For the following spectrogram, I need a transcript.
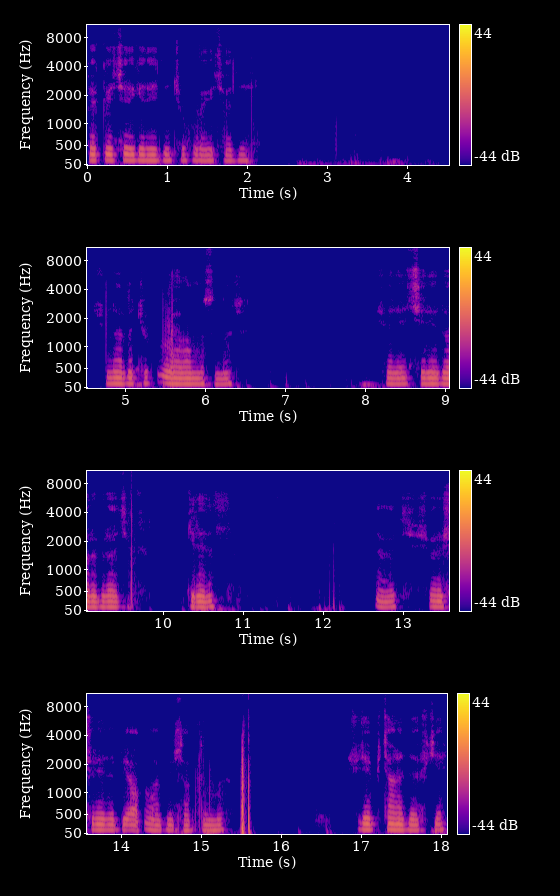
Pekka içeri geleydin çok oraya geçerdi. Şunlar da çok oyalanmasınlar. Şöyle içeriye doğru birazcık girelim. Evet. Şöyle şuraya da bir atlama büyüsü attım mı? Şuraya bir tane de öfke.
